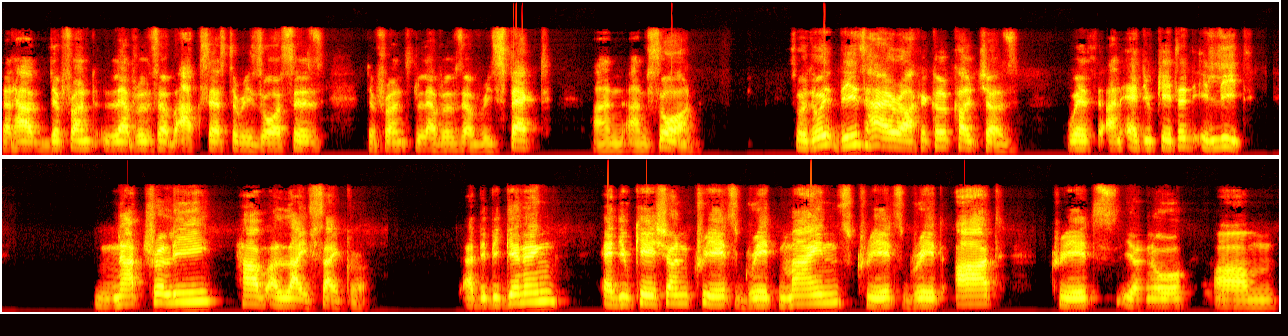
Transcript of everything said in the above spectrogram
that have different levels of access to resources, different levels of respect, and, and so on. So th- these hierarchical cultures with an educated elite naturally have a life cycle. At the beginning, education creates great minds, creates great art, creates, you know, um,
